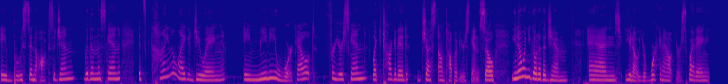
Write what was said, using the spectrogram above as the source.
a boost in oxygen within the skin. It's kind of like doing a mini workout for your skin, like targeted just on top of your skin. So, you know, when you go to the gym and, you know, you're working out, you're sweating,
